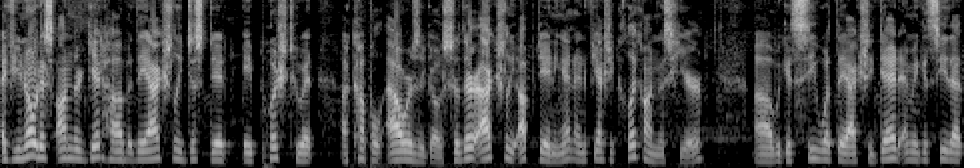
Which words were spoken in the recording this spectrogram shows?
if you notice on their GitHub, they actually just did a push to it a couple hours ago. So they're actually updating it, and if you actually click on this here, uh, we can see what they actually did, and we can see that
